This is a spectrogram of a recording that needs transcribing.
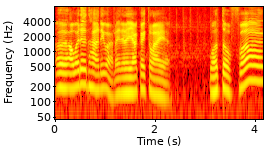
เออ เอาไว้เดินทางดีกว่า ในระยะไกลๆอะ What the fuck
